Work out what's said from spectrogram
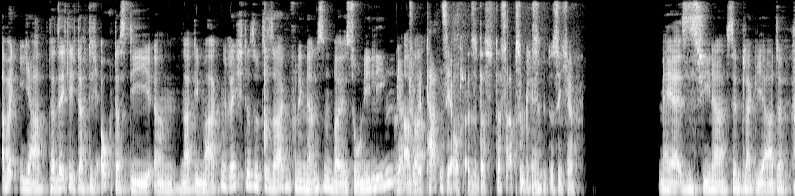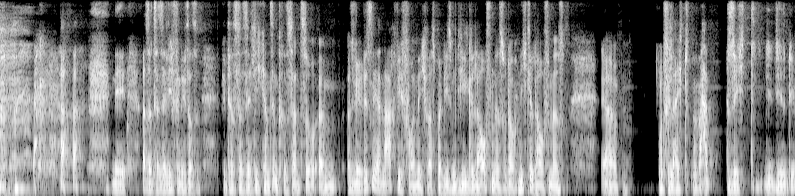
Aber ja, tatsächlich dachte ich auch, dass die, ähm, na, die Markenrechte sozusagen von den ganzen bei Sony liegen. Ja, aber taten sie auch. Also das, das absolut okay. sicher. Naja, es ist China, es sind Plagiate. nee, also tatsächlich finde ich das, find das tatsächlich ganz interessant so. Ähm, also wir wissen ja nach wie vor nicht, was bei diesem Deal gelaufen ist oder auch nicht gelaufen ist. Ja. Ähm, und vielleicht hat sich die, die, die,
